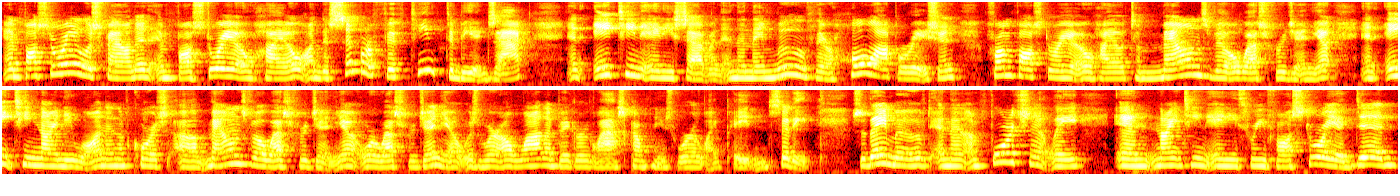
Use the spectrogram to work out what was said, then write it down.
And Fostoria was founded in Fostoria, Ohio on December 15th, to be exact, in 1887. And then they moved their whole operation from Fostoria, Ohio to Moundsville, West Virginia in 1891. And of course, uh, Moundsville, West Virginia, or West Virginia, was where a lot of bigger glass companies were like Paden City. So they moved, and then unfortunately, in 1983, Fostoria did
